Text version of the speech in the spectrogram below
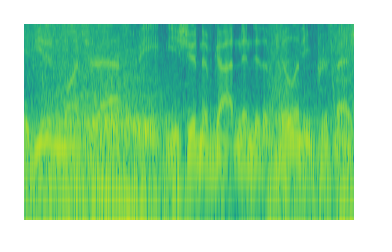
If you didn't want your ass beat, you shouldn't have gotten into the villainy profession.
